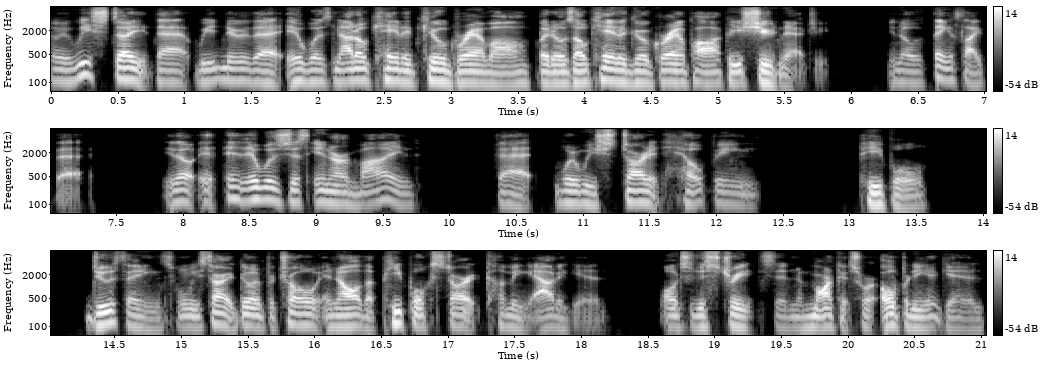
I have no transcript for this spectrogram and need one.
I mean, we studied that. We knew that it was not okay to kill grandma, but it was okay to kill grandpa if he's shooting at you. You know, things like that. You know, it, it was just in our mind that when we started helping people do things, when we started doing patrol and all the people start coming out again onto the streets and the markets were opening again,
